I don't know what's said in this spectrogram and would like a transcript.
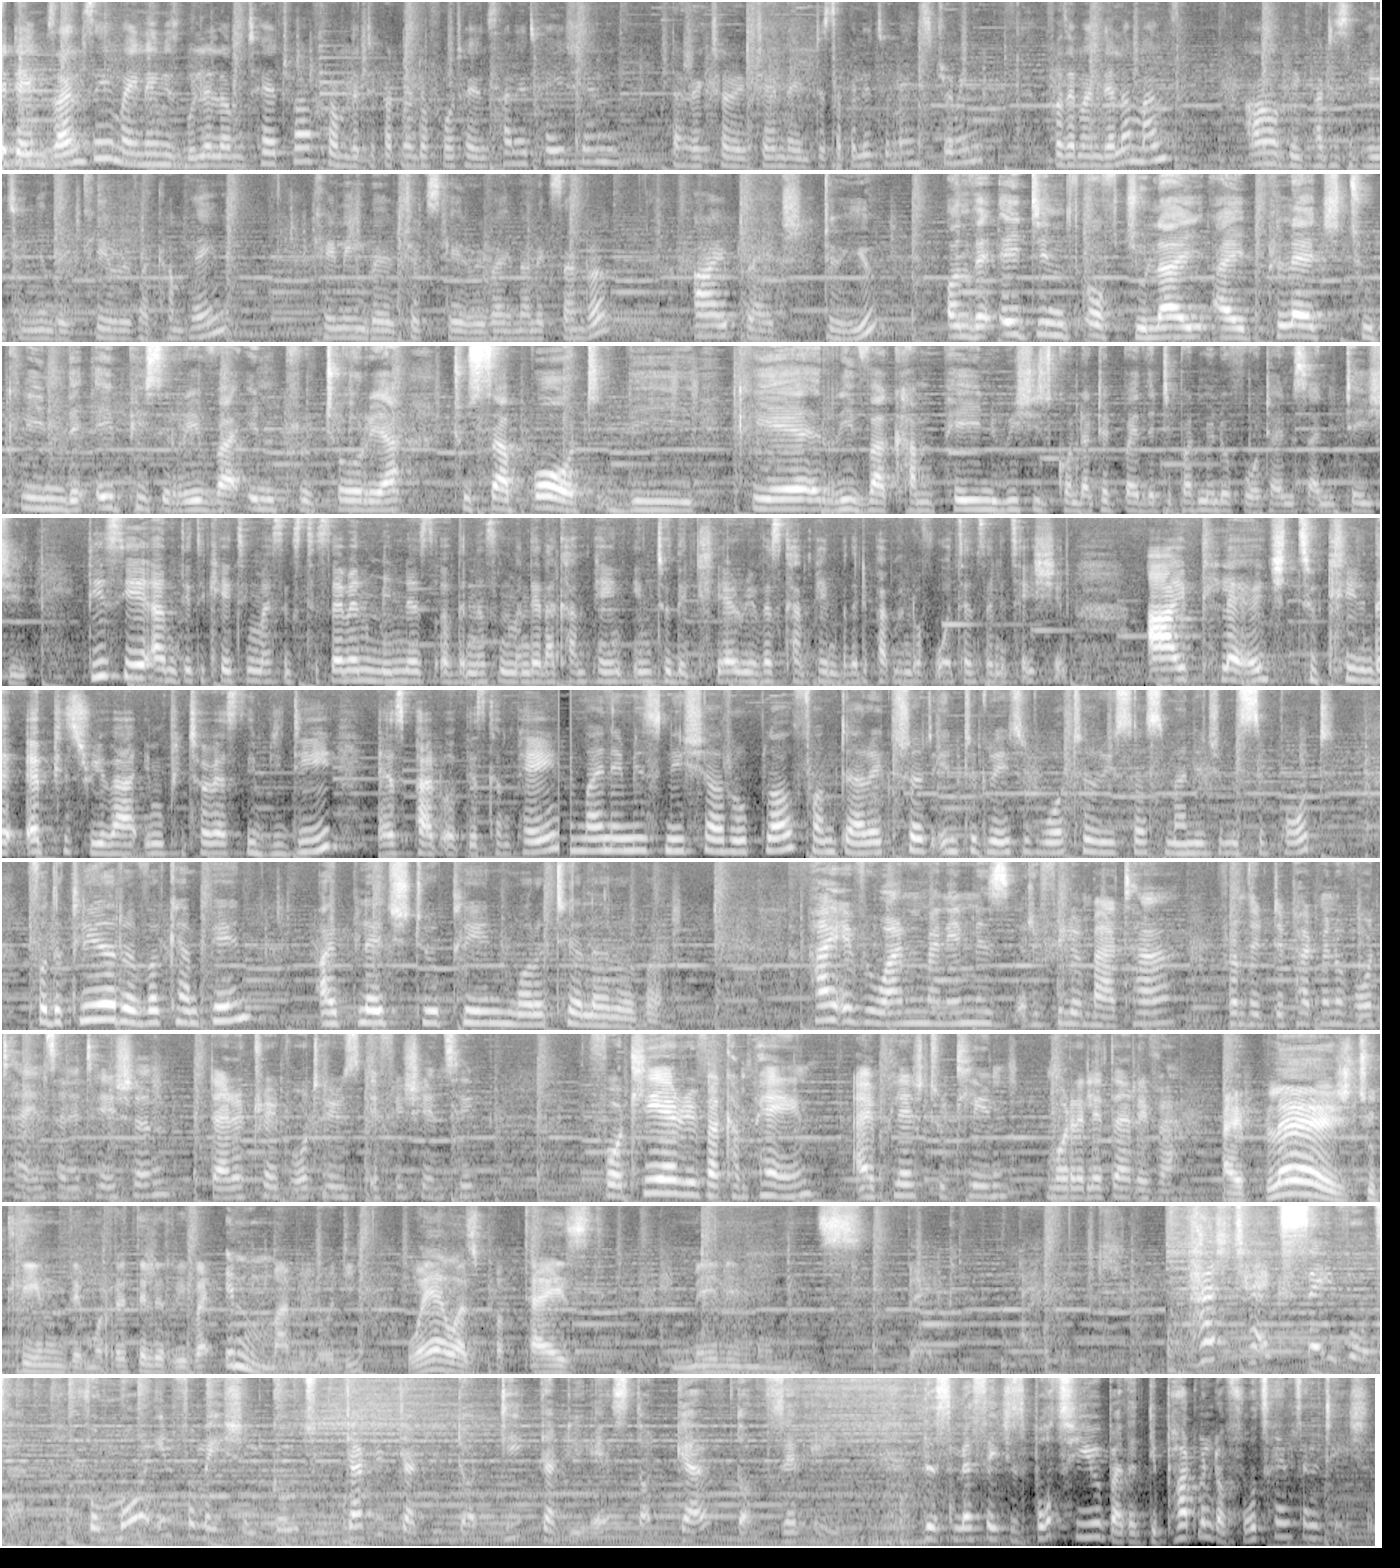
Good day, Mzansi. My name is Bulelo Mtetwa from the Department of Water and Sanitation, Director of Gender and Disability Mainstreaming. For the Mandela Month, I'll be participating in the Clear River campaign, cleaning the Jukskei River in Alexandra. I pledge to you. On the 18th of July, I pledge to clean the Apies River in Pretoria to support the Clear River campaign, which is conducted by the Department of Water and Sanitation. This year, I'm dedicating my 67 minutes of the Nelson Mandela campaign into the Clear Rivers campaign by the Department of Water and Sanitation. I pledge to clean the Apies River in Pretoria CBD as part of this campaign. My name is Nisha Ruplal from Directorate Integrated Water Resource Management Support. For the Clear River campaign, I pledge to clean Morotela River. Hi everyone, my name is Rifilo Mbata from the Department of Water and Sanitation, Directorate Water Use Efficiency. For Clear River campaign, I pledge to clean Moreleta River. I pledge to clean the Moretele River in Mamelodi, where I was baptized many moons back. Hashtag Save Water. For more information, go to www.dws.gov.za. This message is brought to you by the Department of Water and Sanitation.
